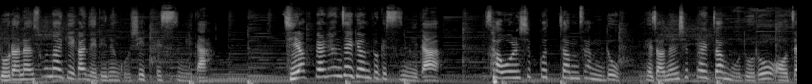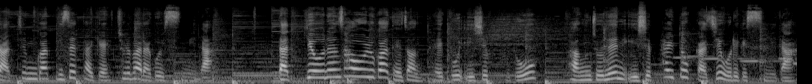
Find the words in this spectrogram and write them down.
요란한 소나기가 내리는 곳이 있겠습니다. 지역별 현재 기온 보겠습니다. 서울 19.3도, 대전은 18.5도로 어제 아침과 비슷하게 출발하고 있습니다. 낮 기온은 서울과 대전, 대구 29도, 광주는 28도까지 오르겠습니다.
